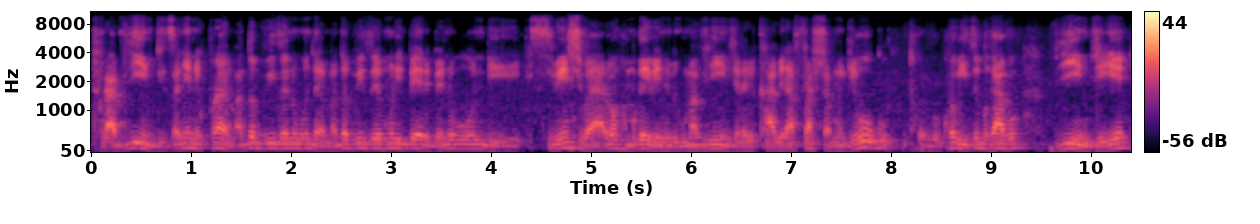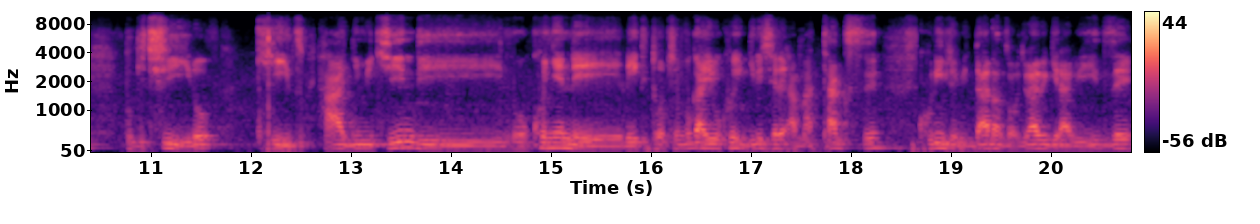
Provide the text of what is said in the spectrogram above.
turavyinjiza nyene kuri ayo madovize n'ubundi ayo madovize yo muri berbe n'ubundi si benshi bayaronka mugabo ibintu biguma vyinjira bikaba birafasha mu gihugu. Twebwe uko bizi mugabo vyinjiye ku giciro kizwi. Hanyuma ikindi nuko nyene leta itoca ivuga yuko igira ishere amatagisi kuri ivyo bidanazwa vyoba bigira bize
